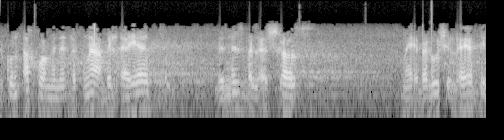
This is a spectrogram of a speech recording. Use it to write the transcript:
يكون أقوى من الإقناع بالآيات بالنسبة لاشخاص ما يقبلوش الآيات دي.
